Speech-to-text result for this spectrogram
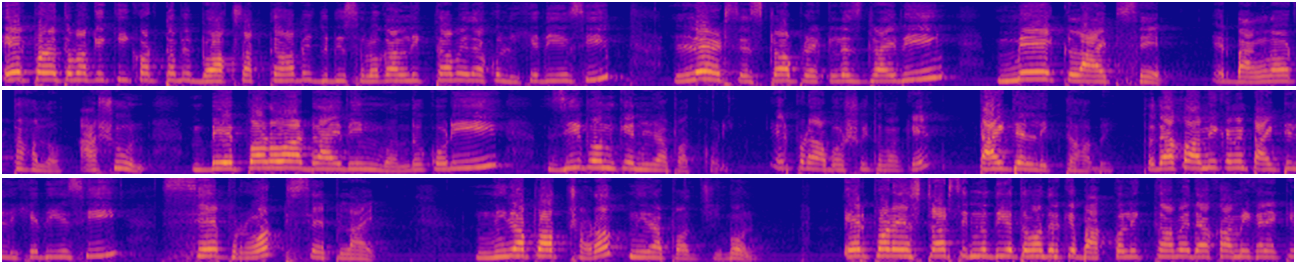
এরপরে তোমাকে কি করতে হবে? বক্স আঁকতে হবে, দুটি স্লোগান লিখতে হবে, দেখো লিখে দিয়েছি let's stop reckless driving make life safe এর বাংলা অর্থ হলো, আসুন, বেপরোয়া ড্রাইভিং বন্ধ করি, জীবনকে নিরাপদ করি। এরপরে অবশ্যই তোমাকে টাইটেল লিখতে হবে। তো দেখো আমি এখানে টাইটেল লিখে দিয়েছি সেফ রোড সেফ লাইফ। নিরাপদ সড়ক, নিরাপদ জীবন। এরপরে স্টার চিহ্ন দিয়ে তোমাদেরকে বাক্য লিখতে হবে। দেখো, আমি এখানে একটি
